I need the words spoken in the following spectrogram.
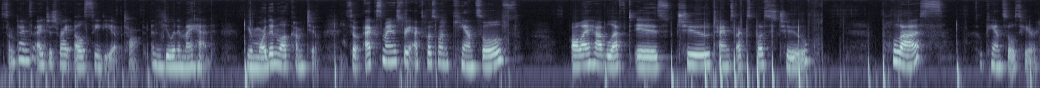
Sometimes I just write LCD up top and do it in my head. You're more than welcome to. So x minus 3, x plus 1 cancels all I have left is 2 times x plus 2 plus, who cancels here?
